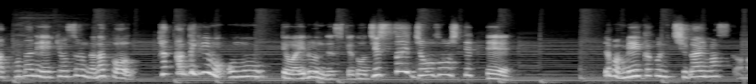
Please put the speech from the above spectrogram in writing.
あこんなに影響するんだなと客観的にも思ってはいるんですけど実際醸造しててやっぱ明確に違いますか？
